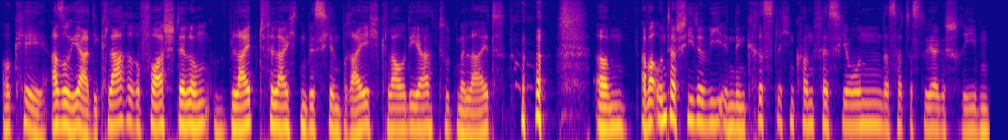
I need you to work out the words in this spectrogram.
Okay, also ja, die klarere Vorstellung bleibt vielleicht ein bisschen breich, Claudia, tut mir leid. ähm, aber Unterschiede wie in den christlichen Konfessionen, das hattest du ja geschrieben,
